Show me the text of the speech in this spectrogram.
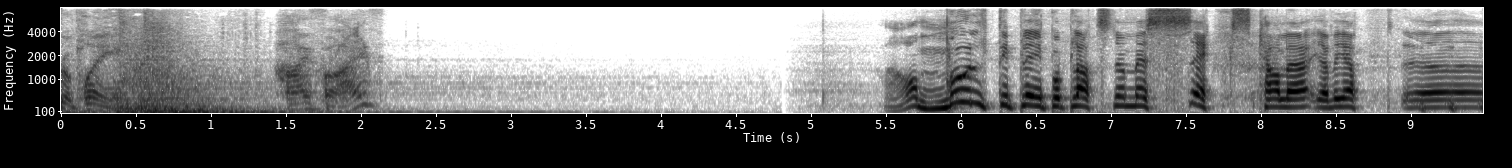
for playing. High five? Ja, multiplay på plats nummer sex, Kalle. Jag vet, eh,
